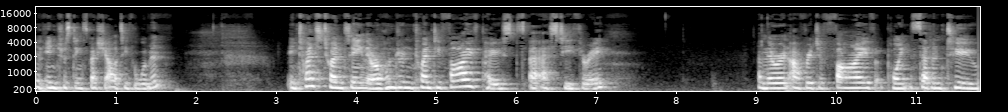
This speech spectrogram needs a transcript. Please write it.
an interesting speciality for women. In 2020, there were 125 posts at ST3 and there were an average of 5.72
